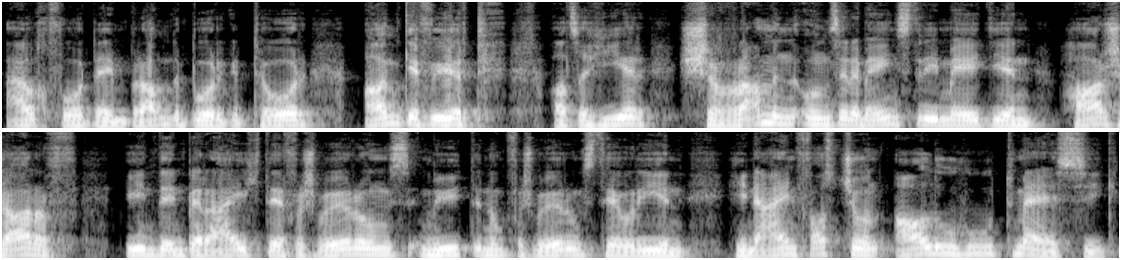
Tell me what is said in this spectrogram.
auch vor dem Brandenburger Tor angeführt. Also hier schrammen unsere Mainstream-Medien haarscharf in den Bereich der Verschwörungsmythen und Verschwörungstheorien hinein, fast schon Aluhutmäßig,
